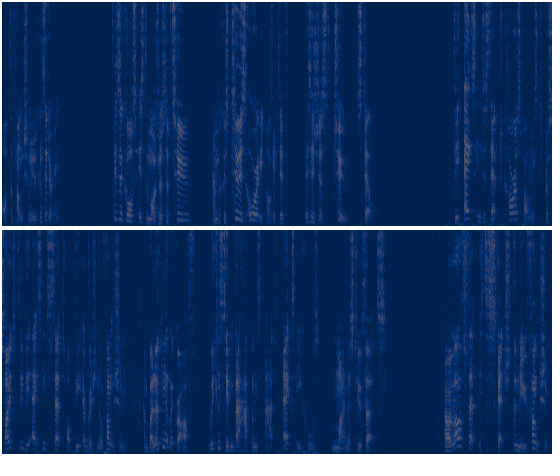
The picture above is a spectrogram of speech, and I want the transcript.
of the function we were considering. This of course is the modulus of 2, and because 2 is already positive, this is just 2 still. The x-intercept corresponds to precisely the x-intercept of the original function, and by looking at the graph, we can see that that happens at x equals minus 2 thirds. Our last step is to sketch the new function.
